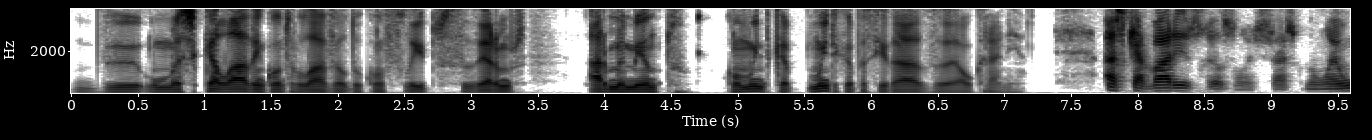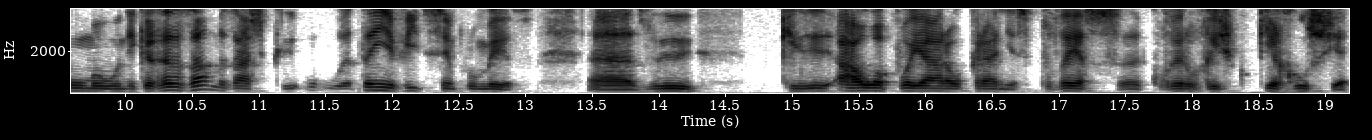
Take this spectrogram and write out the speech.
de uma escalada incontrolável do conflito se dermos armamento com muito, muita capacidade à Ucrânia? Acho que há várias razões. Acho que não é uma única razão, mas acho que tem havido sempre o medo uh, de que ao apoiar a Ucrânia se pudesse uh, correr o risco que a Rússia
